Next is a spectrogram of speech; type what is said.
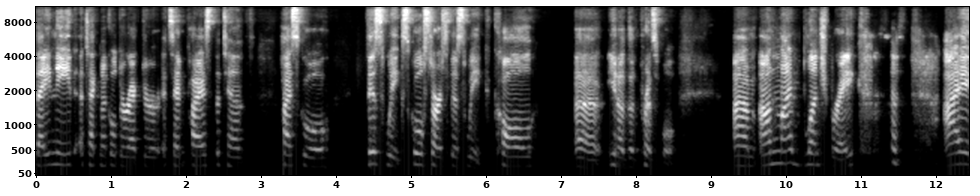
they need a technical director at st pius 10th high school this week. School starts this week. Call uh, you know the principal. Um, on my lunch break i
